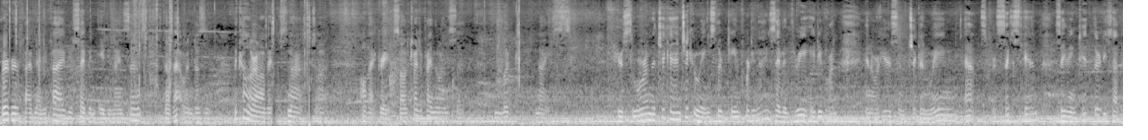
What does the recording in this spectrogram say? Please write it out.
burger, $5.95. You're saving 89 cents. Now that one doesn't the color of it is not uh, all that great, so I've tried to find the ones that look nice. Here's some more on the chicken. Chicken wings, thirteen forty nine, saving three eighty one. And over here some chicken wing apps for six ten, saving two thirty seven.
